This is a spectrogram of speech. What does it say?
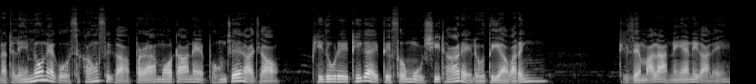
နဒလင်းမြို့နယ်ကိုစကောင်းစီကပရာမော်တာနဲ့ဘုံကျဲတာကြောင့်ပြည်သူတွေထိခိုက်ဒေဆုံးမှုရှိထားတယ်လို့သိရပါတယ်။ဒီဇင်ဘာလ2ရက်နေ့ကလည်း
